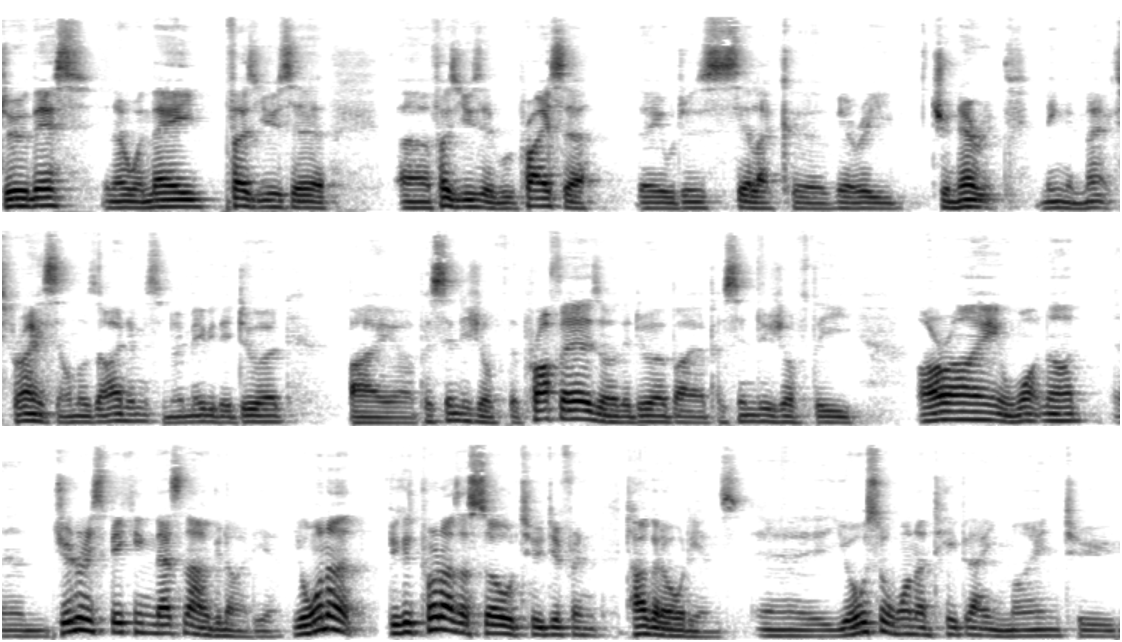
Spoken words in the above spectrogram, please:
do this. You know, when they first use a uh, first use a repricer, they will just say like a very generic min and max price on those items. You know, maybe they do it by a percentage of the profits, or they do it by a percentage of the RI and whatnot. And generally speaking, that's not a good idea. You want to, because products are sold to different target audience, uh, you also want to keep that in mind to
